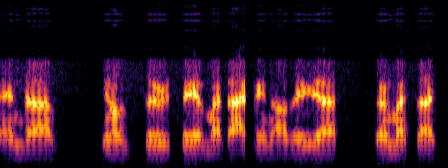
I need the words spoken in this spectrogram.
and uh, you know they they have my back right now. They uh, they're on my side.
